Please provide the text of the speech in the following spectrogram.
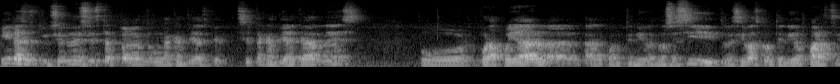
Y la suscripción es estar pagando una cantidad, cierta cantidad cada mes por, por apoyar al, al contenido. No sé si recibas contenido aparte,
